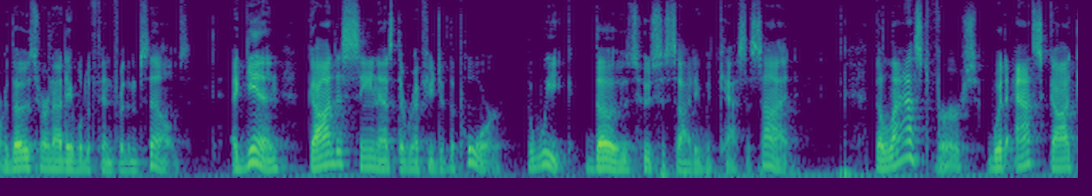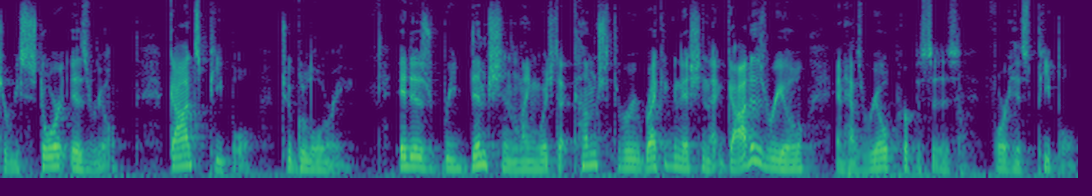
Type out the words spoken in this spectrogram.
or those who are not able to fend for themselves. Again, God is seen as the refuge of the poor, the weak, those whose society would cast aside. The last verse would ask God to restore Israel, God's people, to glory. It is redemption language that comes through recognition that God is real and has real purposes for his people.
